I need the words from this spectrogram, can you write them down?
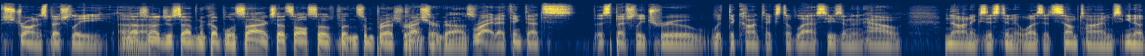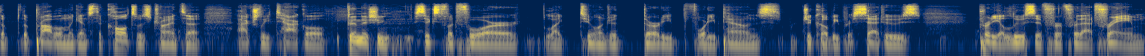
strong, especially. Uh, that's not just having a couple of sacks. That's also putting some pressure, pressure on some guys. Right. I think that's especially true with the context of last season and how non-existent it was at sometimes. You know, the the problem against the Colts was trying to actually tackle finishing six foot four, like 230, 40 pounds Jacoby Brissett, who's pretty elusive for, for that frame.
